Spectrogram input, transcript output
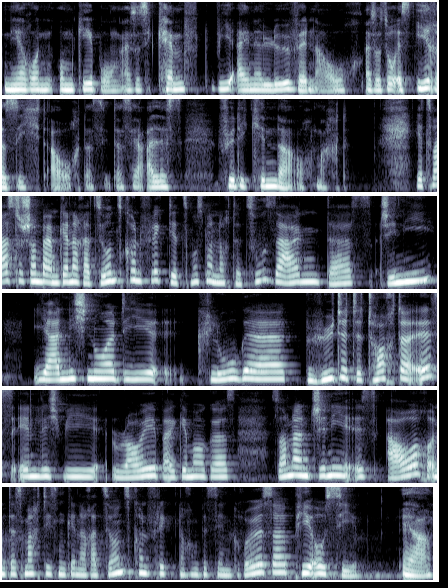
näheren Umgebung. Also sie kämpft wie eine Löwin auch. Also so ist ihre Sicht auch, dass sie das ja alles für die Kinder auch macht. Jetzt warst du schon beim Generationskonflikt. Jetzt muss man noch dazu sagen, dass Ginny ja nicht nur die kluge, behütete Tochter ist, ähnlich wie Rory bei Gilmore Girls, sondern Ginny ist auch, und das macht diesen Generationskonflikt noch ein bisschen größer, POC. Ja.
